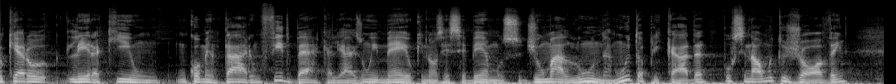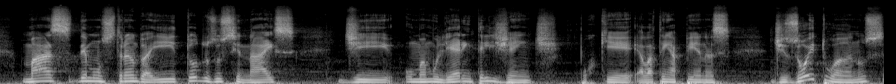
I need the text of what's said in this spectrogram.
Eu quero ler aqui um, um, comentário, um feedback, aliás, um e-mail que nós recebemos de uma aluna muito aplicada, por sinal muito jovem, mas demonstrando aí todos os sinais de uma mulher inteligente, porque ela tem apenas 18 anos,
